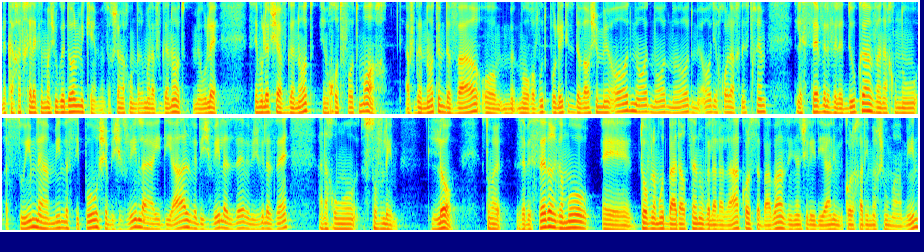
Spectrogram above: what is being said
לקחת חלק ממשהו גדול מכם. אז עכשיו אנחנו מדברים על הפגנות, מעולה. שימו לב שהפגנות הן חוטפות מוח. הפגנות הן דבר, או מעורבות פוליטית זה דבר שמאוד מאוד מאוד מאוד מאוד יכול להכניס אתכם לסבל ולדוקה, ואנחנו עשויים להאמין לסיפור שבשביל האידיאל ובשביל הזה ובשביל הזה אנחנו סובלים. לא. זאת אומרת, זה בסדר גמור, אה, טוב למות בעד ארצנו וללה, הכל סבבה, זה עניין של אידיאלים וכל אחד עם איך שהוא מאמין,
